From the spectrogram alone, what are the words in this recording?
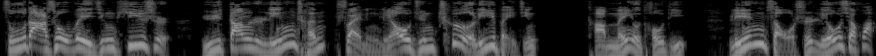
祖大寿未经批示，于当日凌晨率领辽军撤离北京。他没有投敌，临走时留下话，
